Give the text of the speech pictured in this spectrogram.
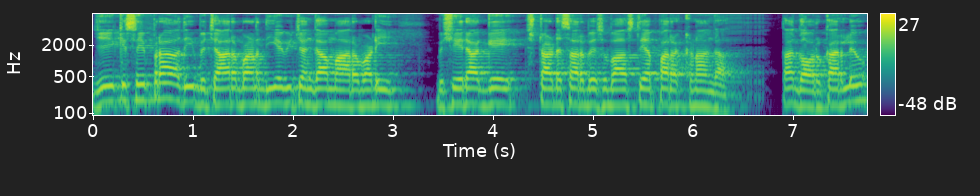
ਜੇ ਕਿਸੇ ਭਰਾ ਦੀ ਵਿਚਾਰ ਬਣਦੀ ਹੈ ਵੀ ਚੰਗਾ ਮਾਰਵਾੜੀ ਬਸ਼ੇਰਾ ਅੱਗੇ ਸਟੱਡ ਸਰਵਿਸ ਵਾਸਤੇ ਆਪਾਂ ਰੱਖਣਾਗਾ, ਤਾਂ ਗੌਰ ਕਰ ਲਿਓ।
